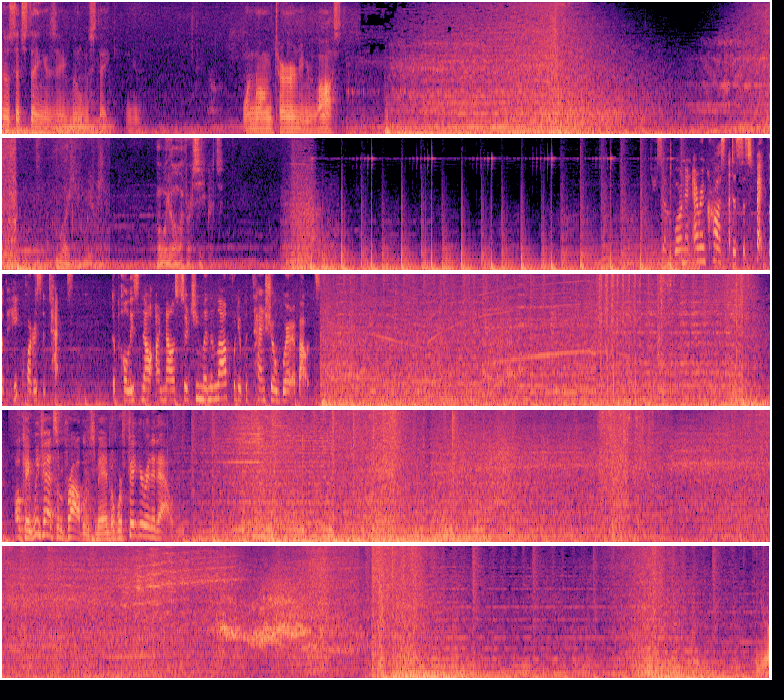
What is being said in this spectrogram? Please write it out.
no such thing as a little mistake. Ian. One wrong turn and you're lost. Who are you, really? Well, we all have our secrets. Jason Bourne and Aaron Cross are the suspect for the headquarters attack. The police now are now searching Manila for their potential whereabouts. Okay, we've had some problems, man, but we're figuring it out.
